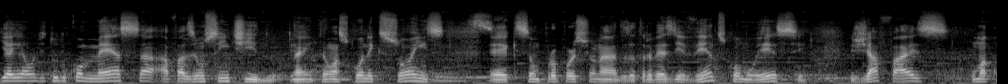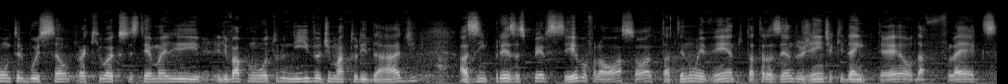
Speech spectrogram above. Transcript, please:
e aí é onde tudo começa a fazer um sentido. Né? Então, as conexões é, que são proporcionadas através de eventos como esse já faz uma contribuição para que o ecossistema ele, ele vá para um outro nível de maturidade. As empresas percebam, falam, nossa, está tendo um evento, está trazendo gente aqui da Intel, da Flex,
